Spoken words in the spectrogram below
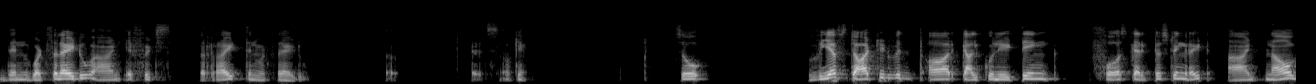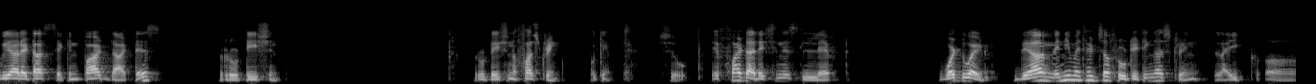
then what will I do? And if it's right then what will I do? Uh, it's okay. So we have started with our calculating first character string right? And now we are at our second part that is rotation. Rotation of a string. Okay. So if our direction is left what do i do? There are many methods of rotating a string like uh,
